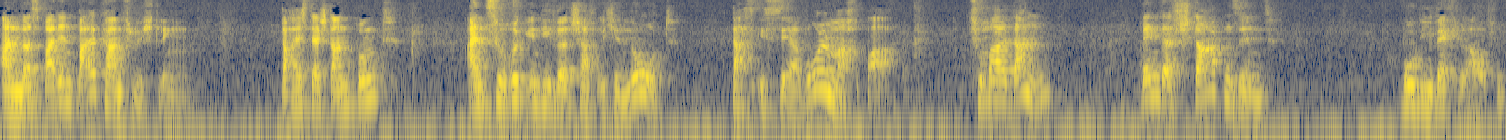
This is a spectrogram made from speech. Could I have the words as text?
Anders bei den Balkanflüchtlingen. Da heißt der Standpunkt, ein Zurück in die wirtschaftliche Not, das ist sehr wohl machbar. Zumal dann, wenn das Staaten sind, wo die weglaufen,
